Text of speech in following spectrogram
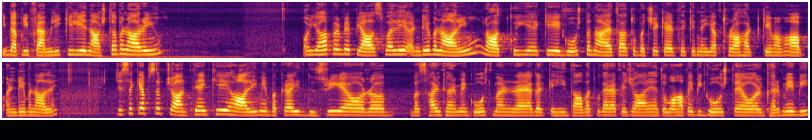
ये मैं अपनी फ़ैमिली के लिए नाश्ता बना रही हूँ। और यहाँ पर मैं प्याज वाले अंडे बना रही हूँ। रात को ये है कि गोश्त बनाया था तो बच्चे कहते हैं कि नहीं आप थोड़ा हट के मामा आप अंडे बना लें। जैसा कि आप सब जानते हैं कि हाल ही में बकरा ईद गुजरी है और बस हर घर में गोश्त बन रहा है। अगर कहीं दावत वगैरह पे जा रहे हैं तो वहाँ पे भी गोश्त है और घर में भी,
